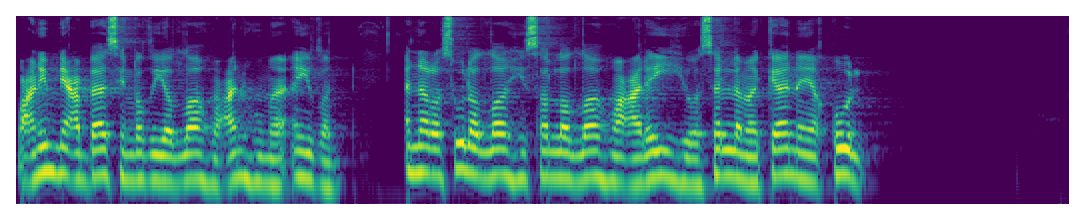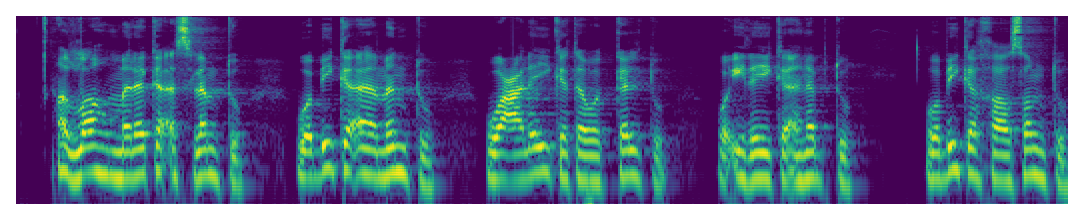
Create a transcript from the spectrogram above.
وعن ابن عباس رضي الله عنهما أيضا أن رسول الله صلى الله عليه وسلم كان يقول: اللهم لك أسلمت وبك آمنت وعليك توكلت وإليك أنبت وبك خاصمت.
